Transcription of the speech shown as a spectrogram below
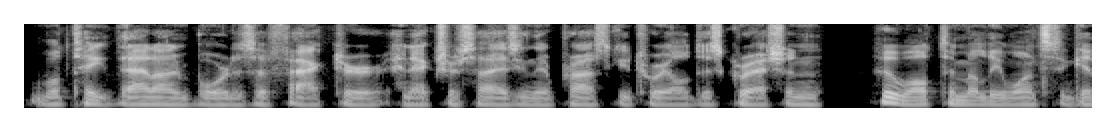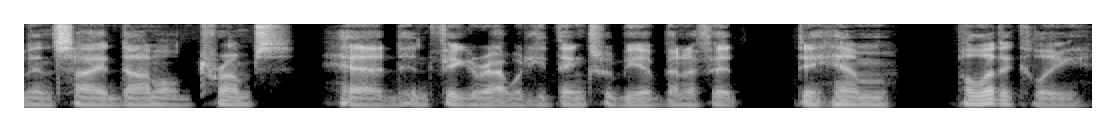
will take that on board as a factor in exercising their prosecutorial discretion. Who ultimately wants to get inside Donald Trump's head and figure out what he thinks would be a benefit to him politically?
